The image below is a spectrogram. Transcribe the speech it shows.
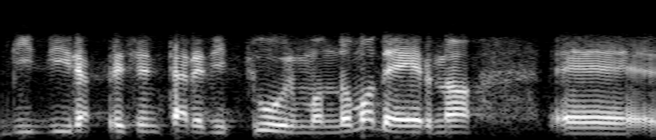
di, di, rappresentare di più il mondo moderno, eh,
